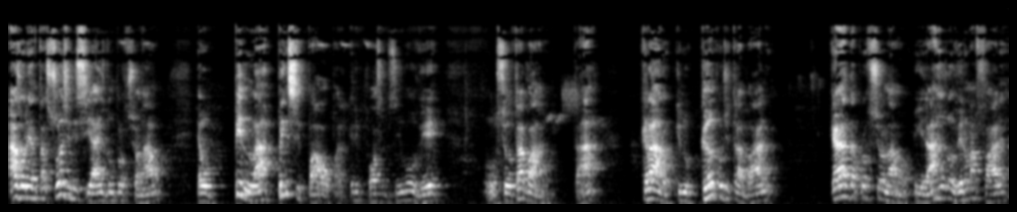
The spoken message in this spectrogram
as orientações iniciais de um profissional é o pilar principal para que ele possa desenvolver o seu trabalho, tá? Claro que no campo de trabalho, cada profissional irá resolver uma falha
